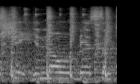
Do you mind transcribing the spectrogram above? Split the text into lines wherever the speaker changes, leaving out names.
shit, you
know
this.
